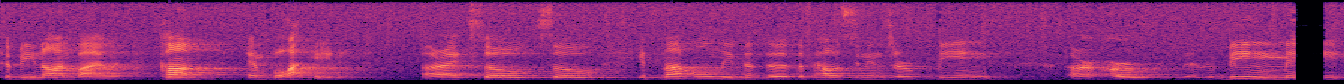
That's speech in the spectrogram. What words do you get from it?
to be nonviolent come and blockade it. All right, so so it's not only that the, the Palestinians are being being made, being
